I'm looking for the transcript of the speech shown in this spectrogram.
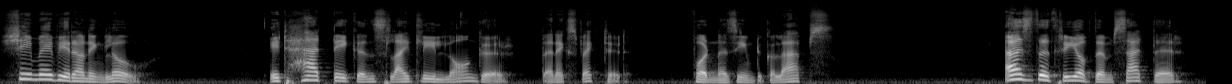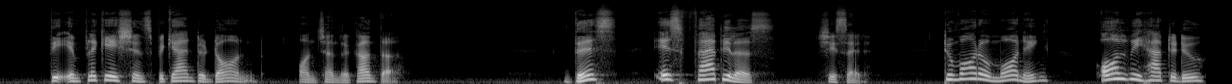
She may be running low. It had taken slightly longer than expected for Nazim to collapse. As the three of them sat there, the implications began to dawn on Chandrakanta. This is fabulous, she said. Tomorrow morning, all we have to do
